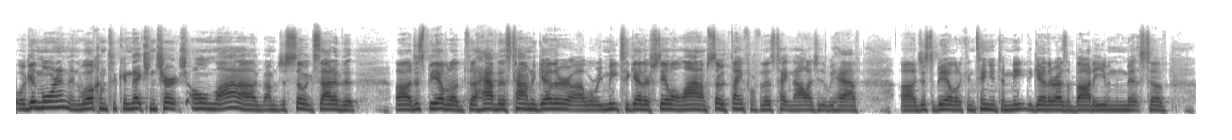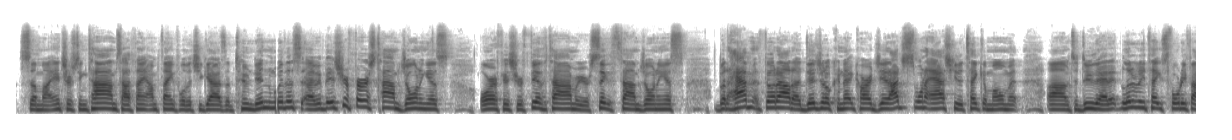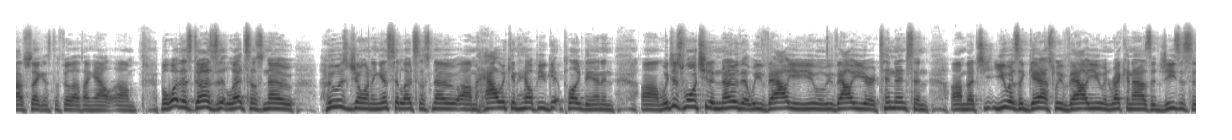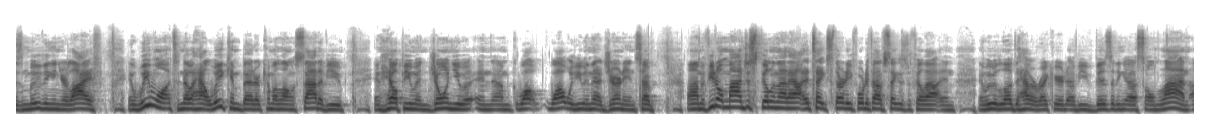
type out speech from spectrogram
Well, good morning and welcome to Connection Church Online. I, am just so excited that uh, just be able to, to, have this time together uh, where we meet together still online. I'm so thankful for this technology that we have uh, just to be able to continue to meet together as a body, even in the midst of some uh, interesting times. I think I'm thankful that you guys have tuned in with us. Uh, if it's your first time joining us, or if it's your fifth time or your sixth time joining us, but haven't filled out a digital connect card yet, I just want to ask you to take a moment um, to do that. It literally takes 45 seconds to fill that thing out. Um, but what this does is it lets us know who is joining us. It lets us know um, how we can help you get plugged in. And um, we just want you to know that we value you and we value your attendance and um, that you, as a guest, we value and recognize that Jesus is moving in your life. And we want to know how we can better come alongside of you and help you and join you and um, walk, walk with you in that journey. And so, um, if you don't mind just filling that out, it takes 30, 45 seconds to fill out. And, and we would love to have a record of you visiting us online.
